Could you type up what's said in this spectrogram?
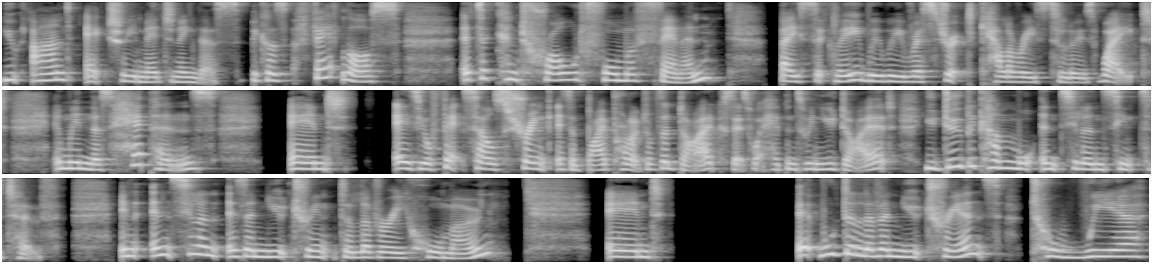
you aren't actually imagining this because fat loss it's a controlled form of famine basically where we restrict calories to lose weight. And when this happens, and as your fat cells shrink as a byproduct of the diet, because that's what happens when you diet, you do become more insulin sensitive. And insulin is a nutrient delivery hormone, and it will deliver nutrients to where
